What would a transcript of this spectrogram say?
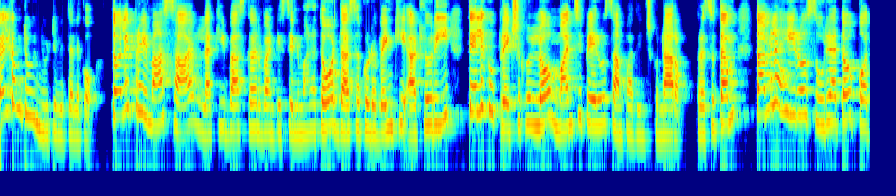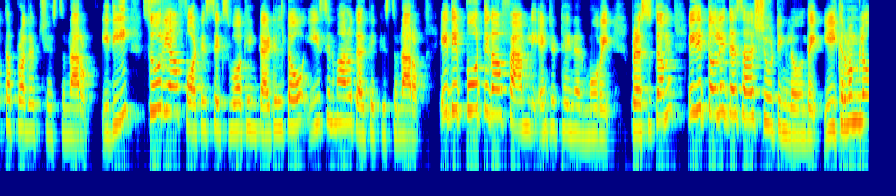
Welcome to new TV Telugu. Tholi Prema sir లక్కీ భాస్కర్ వంటి సినిమాలతో దర్శకుడు వెంకీ అట్లూరి తెలుగు ప్రేక్షకుల్లో మంచి పేరు సంపాదించుకున్నారు. ప్రస్తుతం తమిళ హీరో సూర్యతో కొత్త ప్రాజెక్ట్ చేస్తున్నారు. ఇది సూర్య ఫార్టీ సిక్స్ వర్కింగ్ టైటిల్తో ఈ సినిమాను తెరకెక్కిస్తున్నారు. ఇది పూర్తిగా ఫ్యామిలీ ఎంటర్టైనర్ మూవీ. ప్రస్తుతం ఇది తొలి దశ షూటింగ్లో ఉంది. ఈ క్రమంలో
